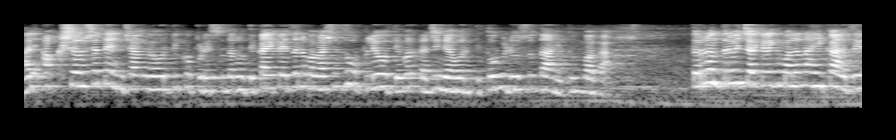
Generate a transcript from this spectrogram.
आणि अक्षरशः त्यांच्या अंगावरती कपडे सुद्धा नव्हते. काही काही जण बघा असे झोपले होते बरं का जिन्यावरती. तो व्हिडिओ सुद्धा आहे तुम्ही बघा. तर नंतर विचार केला की मला नाही कानातले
